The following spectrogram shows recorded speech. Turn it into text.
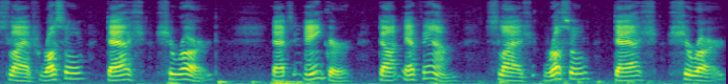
slash russell dash sherrard. That's anchor.fm slash russell dash sherrard.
